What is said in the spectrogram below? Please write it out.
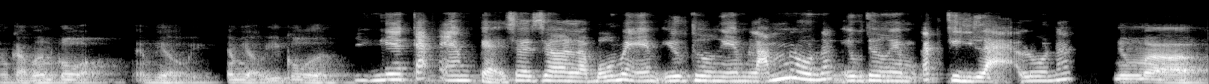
Em cảm ơn cô ạ. Em hiểu em hiểu ý cô rồi. Chị nghe cách em kể sơ sơ là bố mẹ em yêu thương em lắm luôn á yêu thương em một cách kỳ lạ luôn á. Nhưng mà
